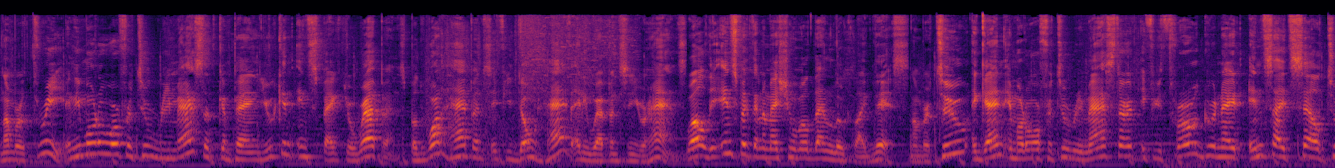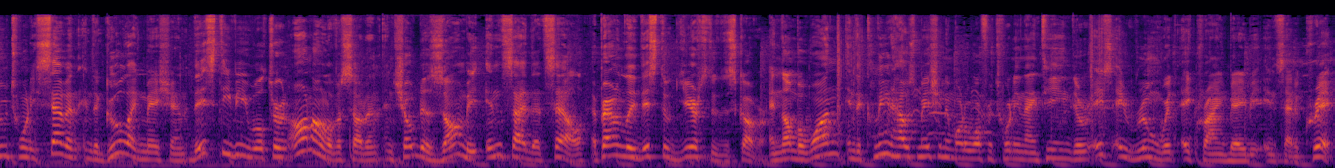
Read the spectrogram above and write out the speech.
Number 3. In the Modern Warfare 2 Remastered campaign you can inspect your weapons. But what happens if you don't have any weapons in your hands? Well, the inspect animation will then look like this. Number 2, again in Modern Warfare 2 Remastered, if you throw a grenade inside cell 227 in the Gulag mission, this TV will turn on all of a sudden and show the zombie inside that cell. Apparently this took years to discover. And number 1, in the Clean House mission in Modern Warfare 2019, there is a room with a crying baby inside a crib.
